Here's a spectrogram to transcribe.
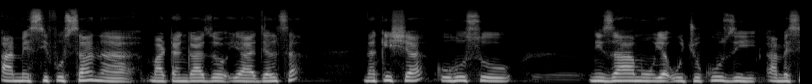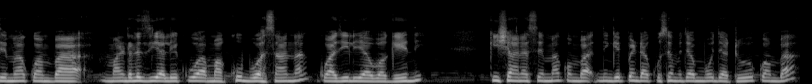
amesifu sana matangazo ya jalsa na kisha kuhusu nizamu ya uchukuzi amesema kwamba maandalizi yalikuwa makubwa sana kwa ajili ya wageni. Kisha anasema kwamba ningependa kusema jambo moja tu kwamba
